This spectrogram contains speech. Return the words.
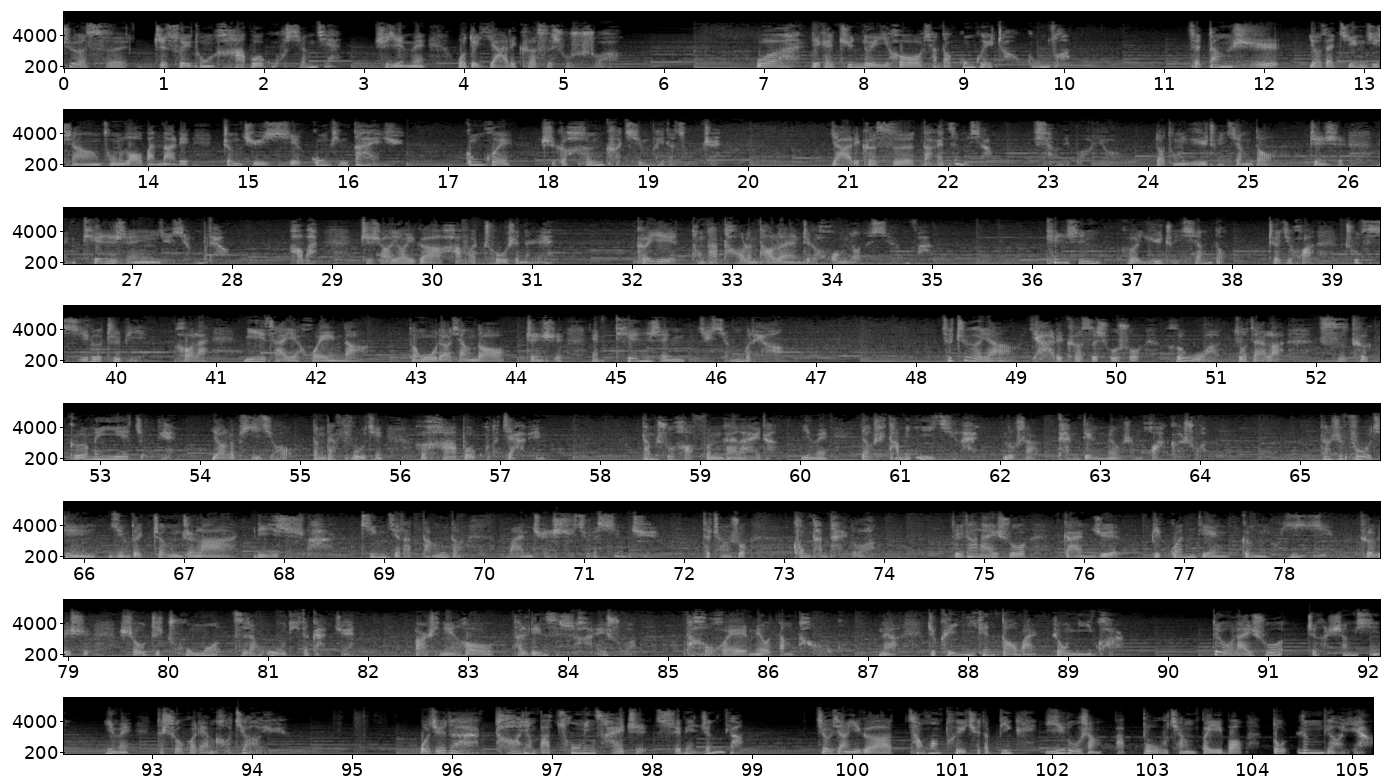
这次之所以同哈伯古相见，是因为我对亚历克斯叔叔说：“我离开军队以后，想到工会找工作。在当时，要在经济上从老板那里争取一些公平待遇，工会是个很可钦佩的组织。”亚历克斯大概这么想：上帝保佑，要同愚蠢相斗，真是连天神也赢不了。好吧，至少有一个哈佛出身的人，可以同他讨论讨论这个荒谬的想法。天神和愚蠢相斗，这句话出自席勒之笔。后来尼采也回应道：“同无聊相斗，真是连天神也赢不了。”就这样，亚历克斯叔叔和我坐在了斯特格梅耶酒店，要了啤酒，等待父亲和哈伯古的驾临。他们说好分开来的，因为要是他们一起来，路上肯定没有什么话可说。当时父亲已经对政治啦、历史啦、经济啦等等完全失去了兴趣。他常说空谈太多，对他来说，感觉比观点更有意义。特别是手指触摸自然物体的感觉。二十年后，他临死时还说，他后悔没有当陶工。那样就可以一天到晚揉泥块儿。对我来说，这很伤心，因为他受过良好教育。我觉得他好像把聪明才智随便扔掉，就像一个仓皇退却的兵，一路上把步枪、背包都扔掉一样。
